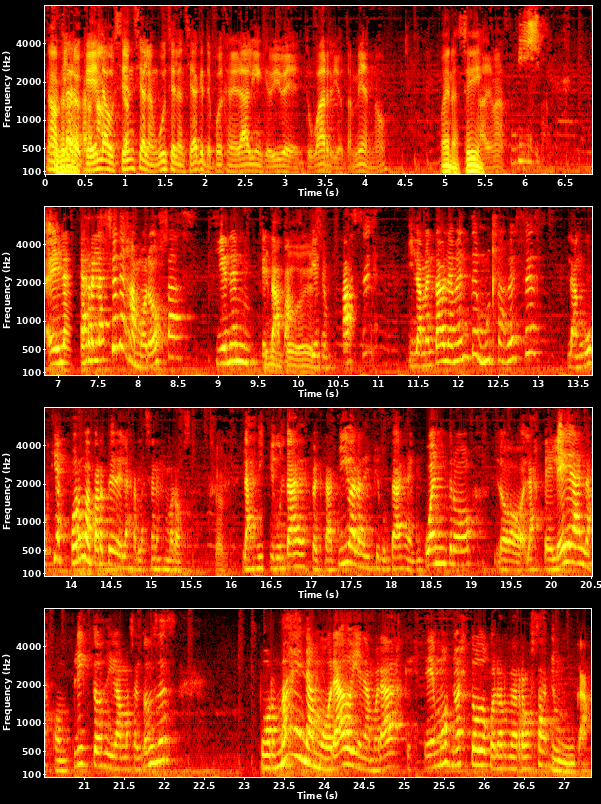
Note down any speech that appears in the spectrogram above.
No, claro, que es la ausencia, la angustia y la ansiedad que te puede generar alguien que vive en tu barrio también, ¿no? Bueno, sí. Además. Eh, las relaciones amorosas tienen, etapas, tienen fases y lamentablemente muchas veces la angustia forma parte de las relaciones amorosas. Las dificultades de expectativa, las dificultades de encuentro, las peleas, los conflictos, digamos. Entonces, por más enamorados y enamoradas que estemos, no es todo color de rosa nunca.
